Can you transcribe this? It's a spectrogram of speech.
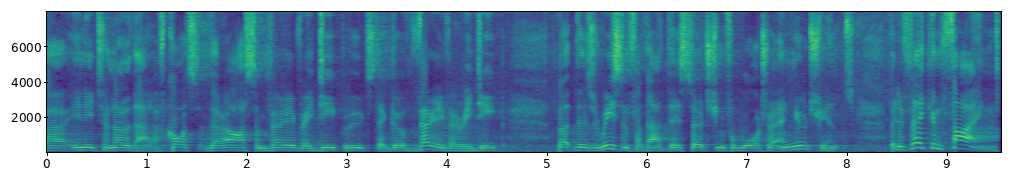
Uh, you need to know that. Of course, there are some very, very deep roots that go very, very deep, but there's a reason for that. They're searching for water and nutrients. But if they can find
